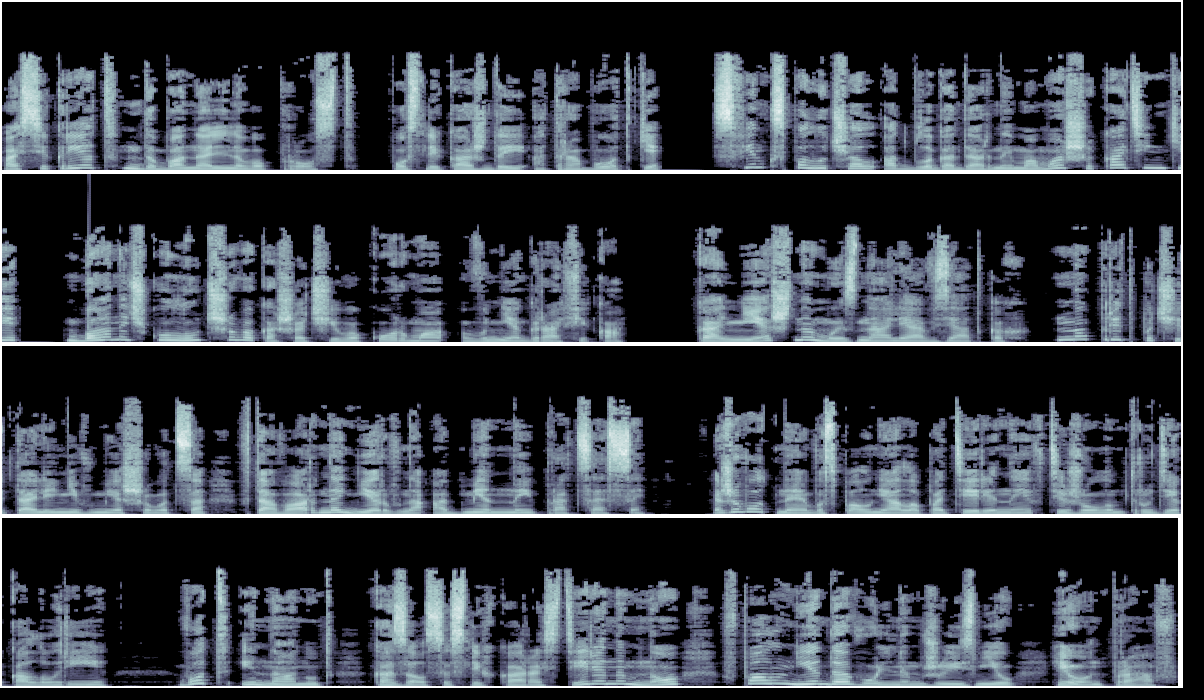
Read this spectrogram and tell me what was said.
А секрет до банального прост. После каждой отработки сфинкс получал от благодарной мамаши Катеньки баночку лучшего кошачьего корма вне графика. Конечно, мы знали о взятках, но предпочитали не вмешиваться в товарно-нервно-обменные процессы. Животное восполняло потерянные в тяжелом труде калории. Вот и Нанут казался слегка растерянным, но вполне довольным жизнью, и он прав.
